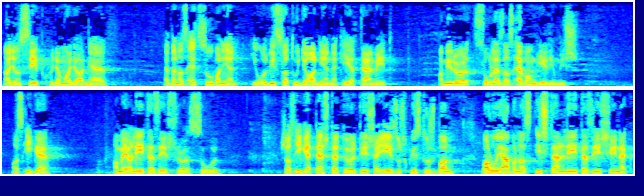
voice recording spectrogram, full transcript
Nagyon szép, hogy a magyar nyelv ebben az egy szóban ilyen jól vissza tudja adni ennek értelmét, amiről szól ez az evangélium is. Az ige, amely a létezésről szól. És az ige testetöltése Jézus Krisztusban valójában az Isten létezésének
